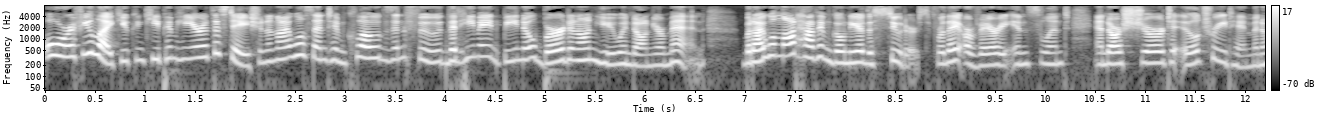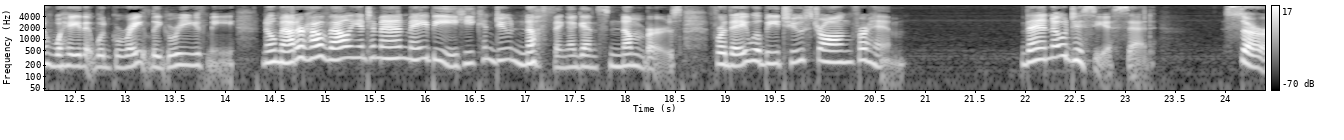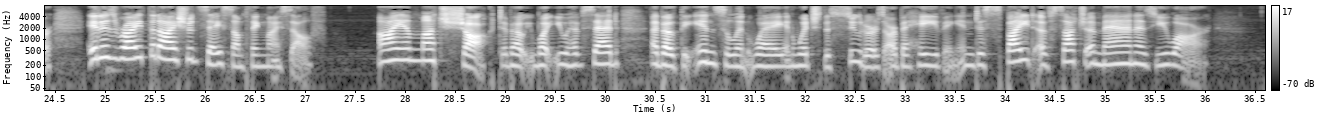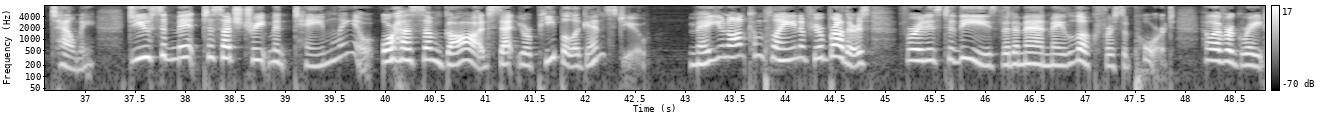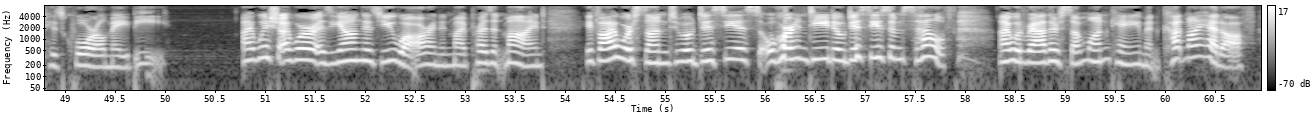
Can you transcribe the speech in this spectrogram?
Or, if you like, you can keep him here at the station, and I will send him clothes and food, that he may be no burden on you and on your men. But I will not have him go near the suitors, for they are very insolent, and are sure to ill treat him in a way that would greatly grieve me. No matter how valiant a man may be, he can do nothing against numbers, for they will be too strong for him. Then Odysseus said, Sir, it is right that I should say something myself. I am much shocked about what you have said about the insolent way in which the suitors are behaving, in despite of such a man as you are. Tell me, do you submit to such treatment tamely, or has some god set your people against you? May you not complain of your brothers, for it is to these that a man may look for support, however great his quarrel may be. I wish I were as young as you are, and in my present mind, if I were son to Odysseus, or indeed Odysseus himself, I would rather some one came and cut my head off.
